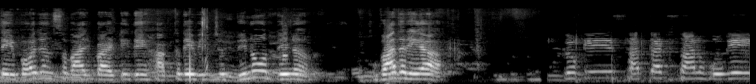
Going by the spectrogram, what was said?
ਤੇ ਬਹੁਜਨ ਸਮਾਜ ਪਾਰਟੀ ਦੇ ਹੱਕ ਦੇ ਵਿੱਚ ਦਿਨੋ ਦਿਨ ਵੱਧ ਰਿਹਾ। ਕਿਉਂਕਿ 7-8 ਸਾਲ ਹੋ ਗਏ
